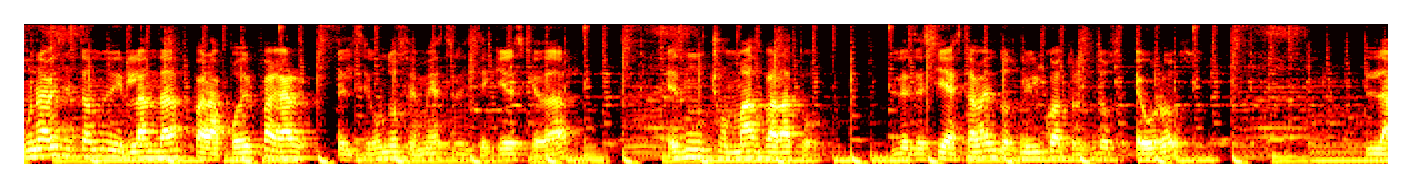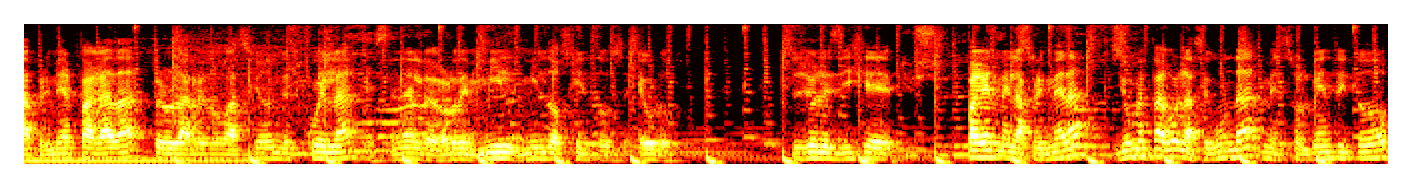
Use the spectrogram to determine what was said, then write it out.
una vez estando en Irlanda, para poder pagar el segundo semestre si te quieres quedar, es mucho más barato. Les decía, estaba en 2.400 euros la primera pagada, pero la renovación de escuela está en alrededor de 1.000, 1.200 euros. Entonces yo les dije, páguenme la primera, yo me pago la segunda, me solvento y todo,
